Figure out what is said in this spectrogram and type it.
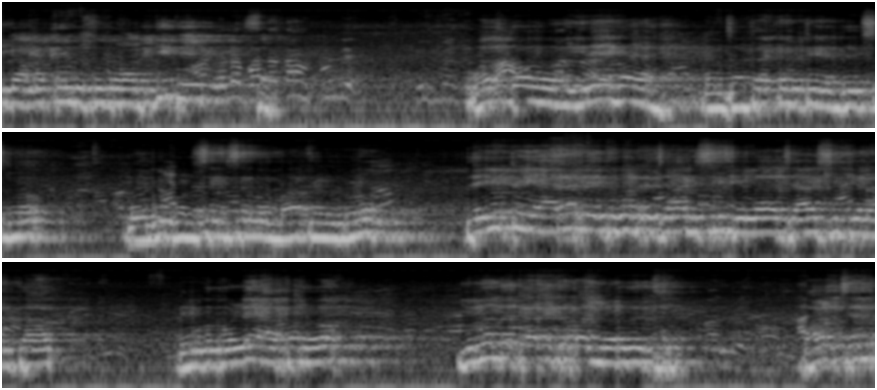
ಈಗ ಮತ್ತೊಂದು ಸುಂದರವಾದ ಗೀತೆ. ಒಂದು ನಮ್ಮ ಜಾತ್ರಾ ಕಮಿಟಿ ಅಧ್ಯಕ್ಷರು ಮಾತು ಹೇಳಿದ್ರು. ದಯವಿಟ್ಟು ಯಾರ್ಯಾರು ಎದ್ಕೊಂಡ್ರೆ ಜಾಗ ಸಿಕ್ಕಿಲ್ಲ ಜಾಗ ಸಿಕ್ಕಿಲ್ಲ ಅಂತ. ನಿಮ್ಗೊಂದು ಒಳ್ಳೆ ಆಫರು. ಇನ್ನೊಂದು ಕಾರ್ಯಕ್ರಮ ಅಲ್ಲಿ ನಡೆದೈತಿ. ಬಹಳ ಚಂದ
